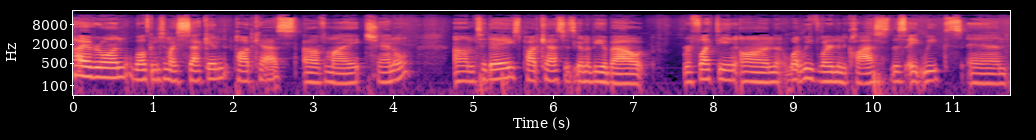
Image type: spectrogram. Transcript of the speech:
Hi, everyone. Welcome to my second podcast of my channel. Um, today's podcast is going to be about reflecting on what we've learned in class this eight weeks and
